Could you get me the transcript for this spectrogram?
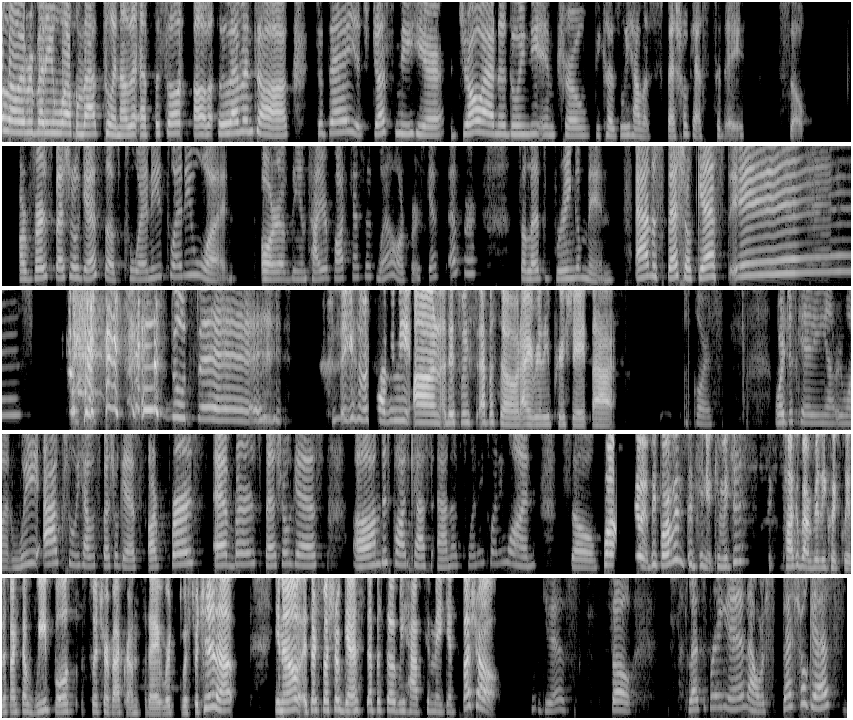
Hello, everybody. Welcome back to another episode of Lemon Talk. Today, it's just me here, Joanna, doing the intro because we have a special guest today. So, our first special guest of 2021, or of the entire podcast as well, our first guest ever. So, let's bring him in. And the special guest is. it's Dulce. Thank you so much for having me on this week's episode. I really appreciate that. Of course. We're just kidding, everyone. We actually have a special guest, our first ever special guest on this podcast, Anna 2021. So, well, wait, before we continue, can we just talk about really quickly the fact that we both switch our backgrounds today? We're we're switching it up. You know, it's our special guest episode. We have to make it special. Yes. So let's bring in our special guests.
